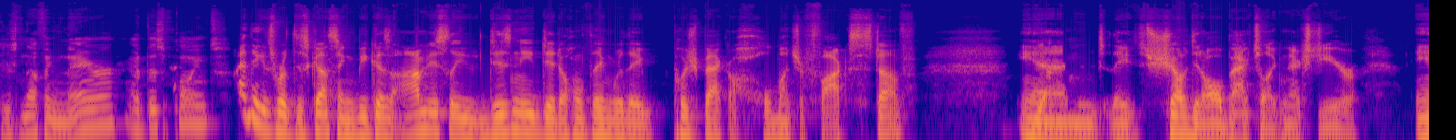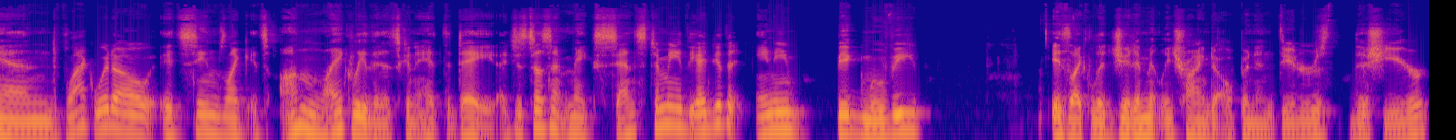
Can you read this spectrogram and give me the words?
there's nothing there at this point. I think it's worth discussing because obviously Disney did a whole thing where they pushed back a whole bunch of Fox stuff Yeah. and they shoved it all back to like next year. And Black Widow, it seems like it's unlikely that it's going to hit the date. It just doesn't make sense to me. The idea that any big movie is like legitimately trying to open in theaters this year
